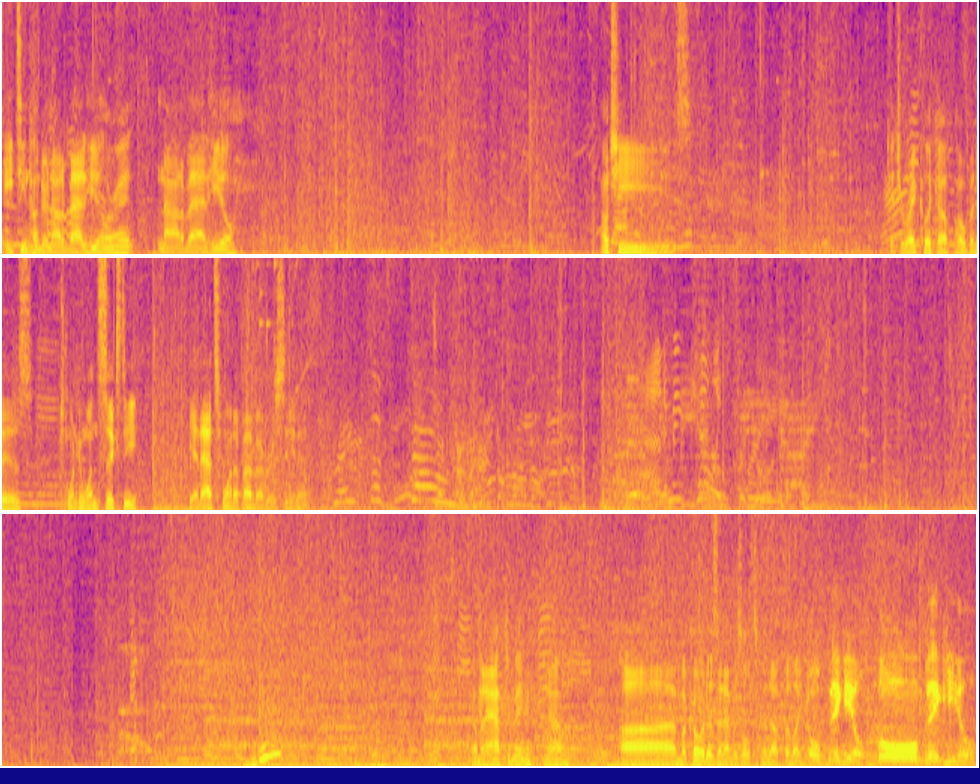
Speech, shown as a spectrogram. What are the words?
1800, not a bad heal, right? Not a bad heal. Ouchies. Get your right click up. Hope it is. 2160. Yeah, that's one if I've ever seen it. Coming after me? No? Uh, Makoa doesn't have his ultimate up, but like, oh, big heal. Oh, big heal.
